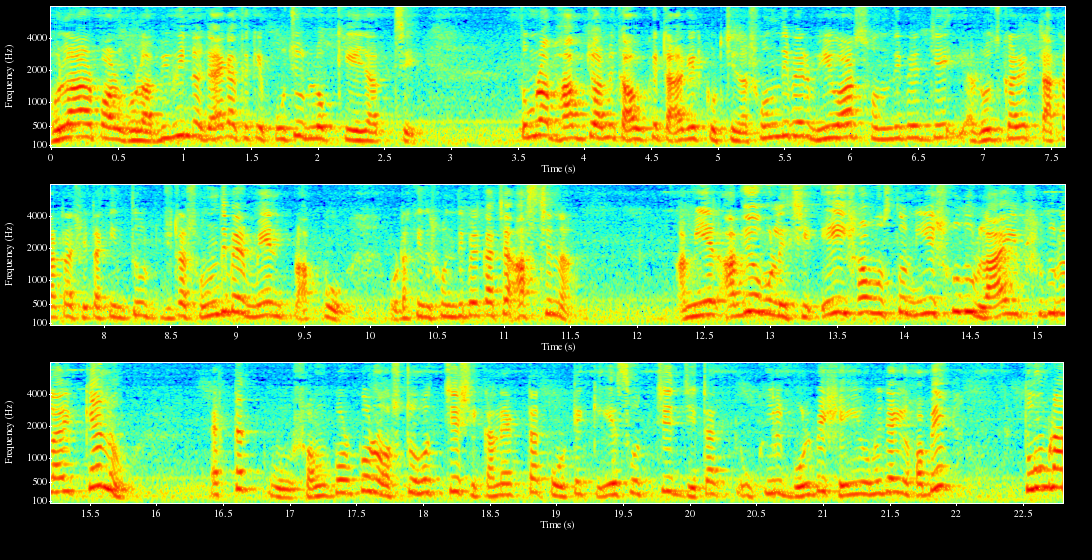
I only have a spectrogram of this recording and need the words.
ঘোলার পর ঘোলা, বিভিন্ন জায়গা থেকে প্রচুর লোক খেয়ে যাচ্ছে। তোমরা ভাবছ আমি কাউকে টার্গেট করছি না। সন্দীপের ভিউয়ার সন্দীপের যে রোজগারের টাকাটা, সেটা কিন্তু যেটা সন্দীপের মেন প্রাপ্য, ওটা কিন্তু সন্দীপের কাছে আসছে না। আমি এর আগেও বলেছি, এই সমস্ত নিয়ে শুধু লাইভ শুধু লাইভ কেন? একটা সম্পর্ক নষ্ট হচ্ছে, সেখানে একটা কোর্টে কেস হচ্ছে, যেটা উকিল বলবে সেই অনুযায়ী হবে। তোমরা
